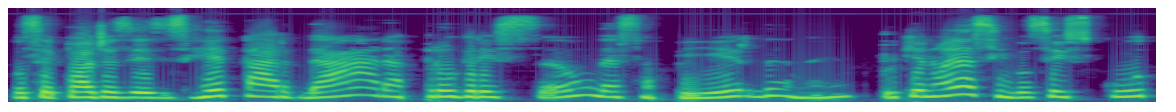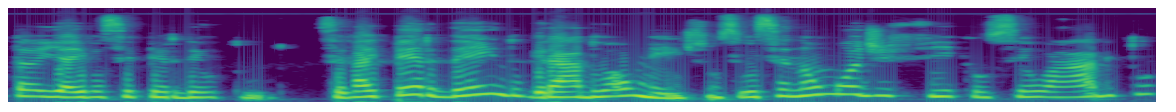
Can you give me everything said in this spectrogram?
Você pode às vezes retardar a progressão dessa perda, né? Porque não é assim, você escuta e aí você perdeu tudo. Você vai perdendo gradualmente. Então, se você não modifica o seu hábito,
